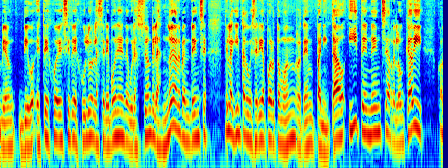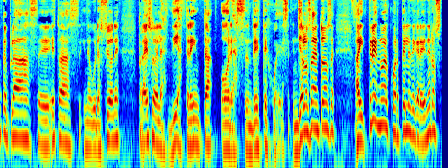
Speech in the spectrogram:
vieron, digo, este jueves 7 de julio la ceremonia de inauguración de las nuevas dependencias de la Quinta Comisaría Puerto Montt, Retén Panitao y Tenencia Reloncaví, contempladas eh, estas inauguraciones para eso de las 10.30 horas de este jueves. Ya lo saben entonces, hay tres nuevos cuarteles de carabineros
